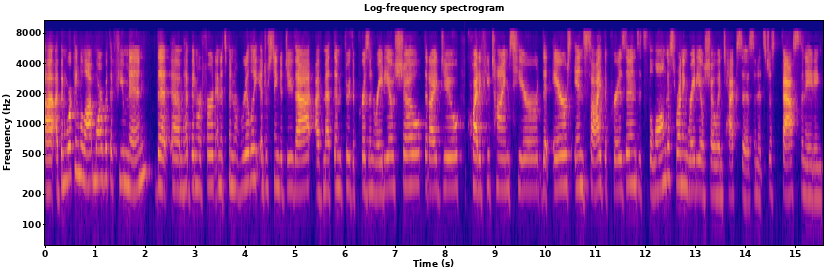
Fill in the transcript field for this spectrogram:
Uh, I've been working a lot more with a few men that um, have been referred, and it's been really interesting to do that. I've met them through the prison radio show that I do quite a few times here that airs inside the prisons. It's the longest running radio show in Texas, and it's just fascinating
